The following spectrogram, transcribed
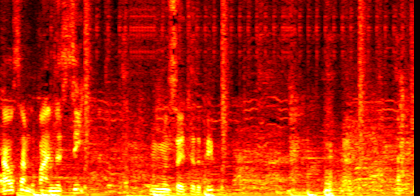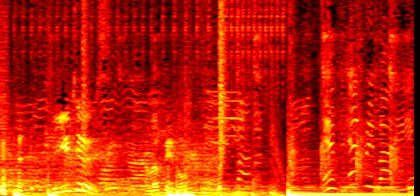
Now it's time to find this seat. What are you gonna say to the people? The YouTubes. Hello, people. And everybody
